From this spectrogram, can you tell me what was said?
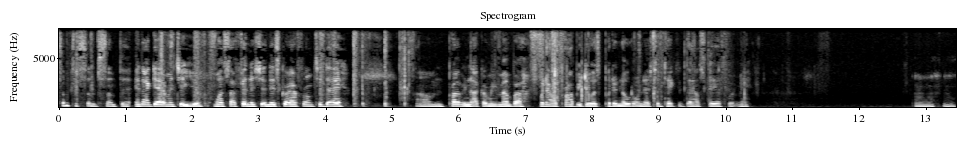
something, something, something. And I guarantee you, once I finish in this craft room today, I'm probably not going to remember. What I'll probably do is put a note on this and take it downstairs with me. Mm -hmm.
